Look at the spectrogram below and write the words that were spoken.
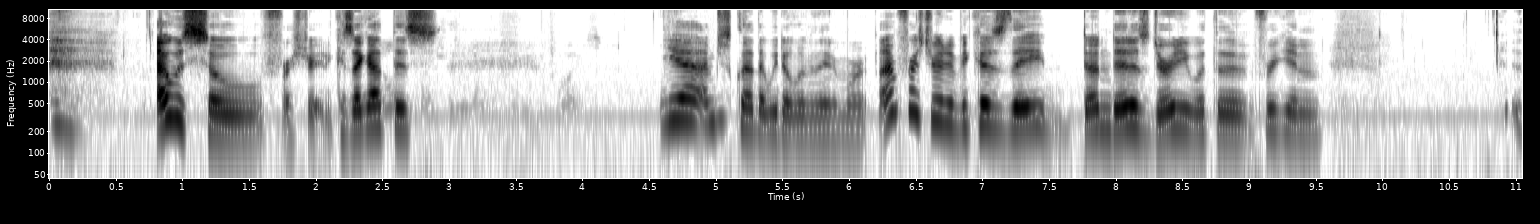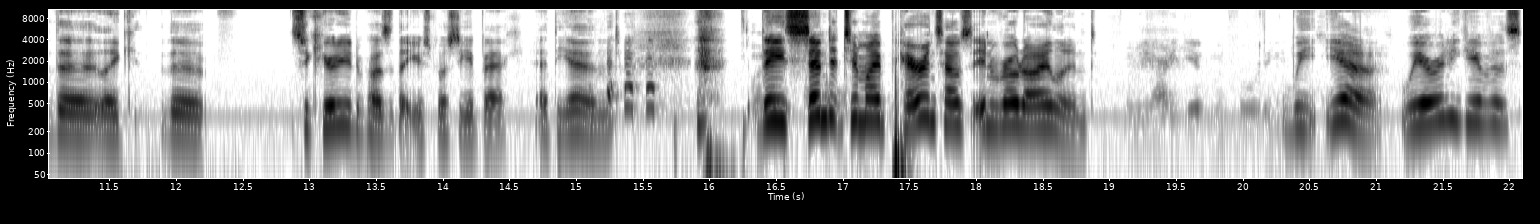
I was so frustrated because I got this. Yeah, I'm just glad that we don't live there anymore. I'm frustrated because they done did us dirty with the freaking. The like the security deposit that you're supposed to get back at the end. they sent it to my parents' house in Rhode Island. we already gave them a forwarding We yeah, we already gave us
